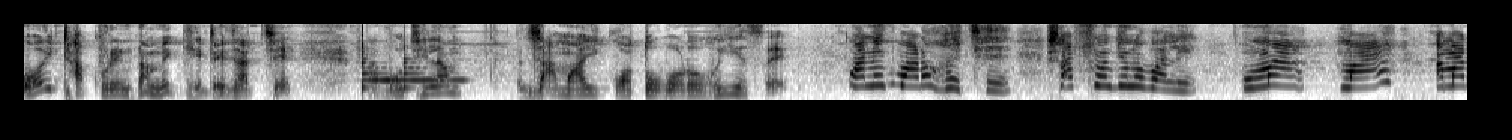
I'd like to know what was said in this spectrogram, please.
ওই ঠাকুরের নামে কেটে যাচ্ছে। তা বলছিলাম জামাই কত বড় হইয়েছে? অনেক বড় হয়েছে সবসময় জন্য বলে। উমা মা আমার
